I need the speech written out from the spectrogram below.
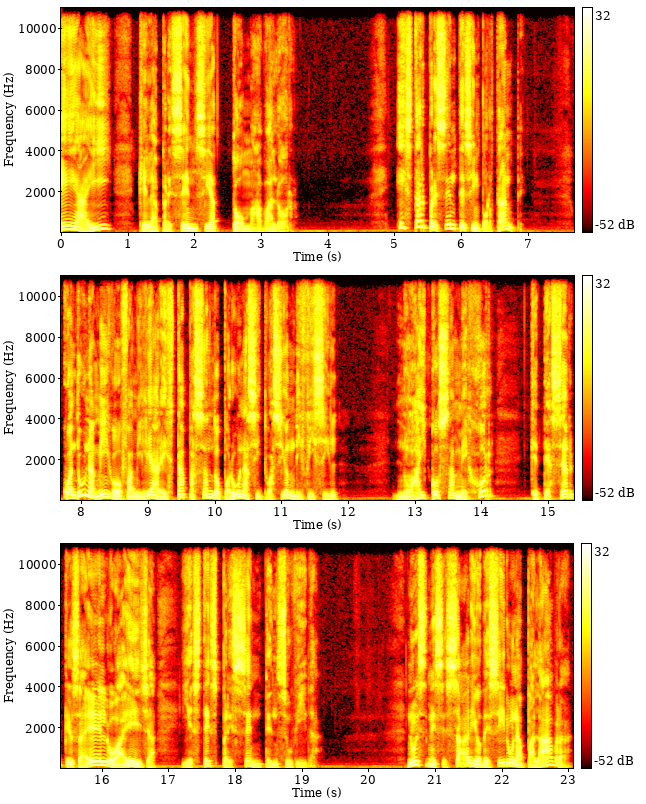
He ahí que la presencia toma valor. Estar presente es importante. Cuando un amigo o familiar está pasando por una situación difícil, no hay cosa mejor que te acerques a él o a ella y estés presente en su vida. No es necesario decir una palabra.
